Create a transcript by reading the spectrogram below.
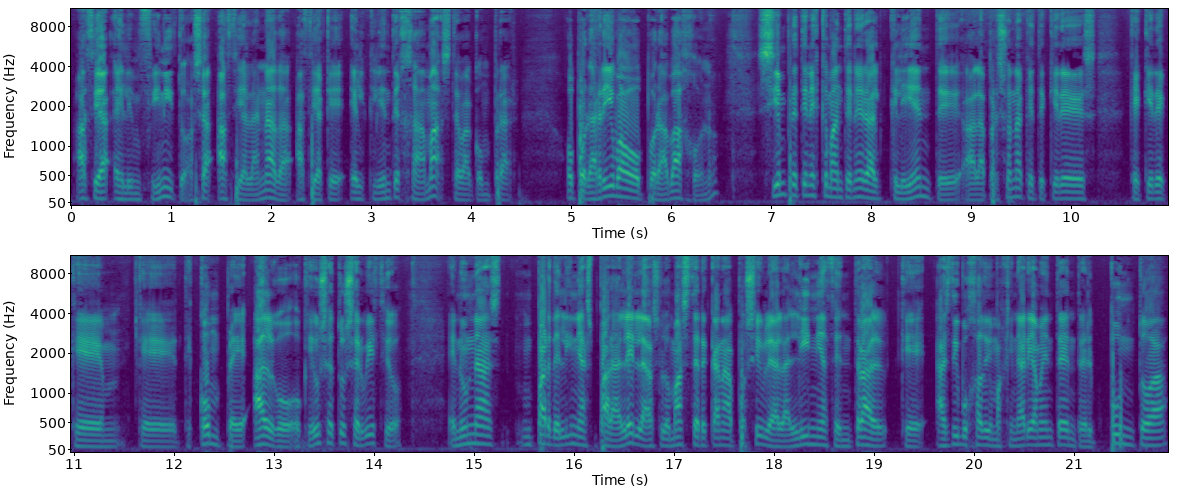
hacia el infinito, o sea, hacia la nada, hacia que el cliente jamás te va a comprar. o por arriba o por abajo, ¿no? Siempre tienes que mantener al cliente, a la persona que te quieres, que quiere que, que te compre algo o que use tu servicio, en unas, un par de líneas paralelas, lo más cercana posible a la línea central que has dibujado imaginariamente entre el punto A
